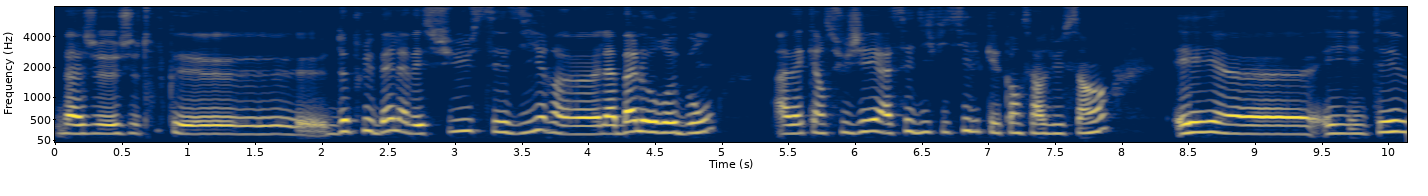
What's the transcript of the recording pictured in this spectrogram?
Bah, je, trouve que De Plus Belle avait su saisir la balle au rebond avec un sujet assez difficile qu'est le cancer du sein et, était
